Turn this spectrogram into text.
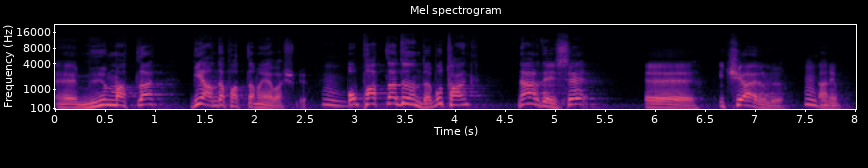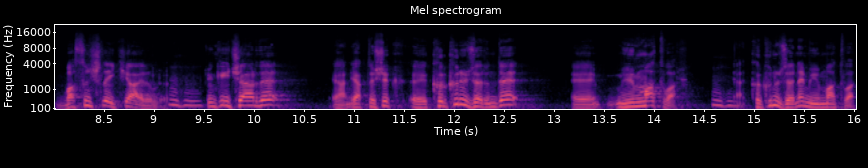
e, mühimmatlar bir anda patlamaya başlıyor. O patladığında bu tank neredeyse e, ikiye ayrılıyor. Yani basınçla ikiye ayrılıyor. Çünkü içeride yani yaklaşık e, 40'ın üzerinde e, mühimmat var. Yani 40'ın üzerinde mühimmat var.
